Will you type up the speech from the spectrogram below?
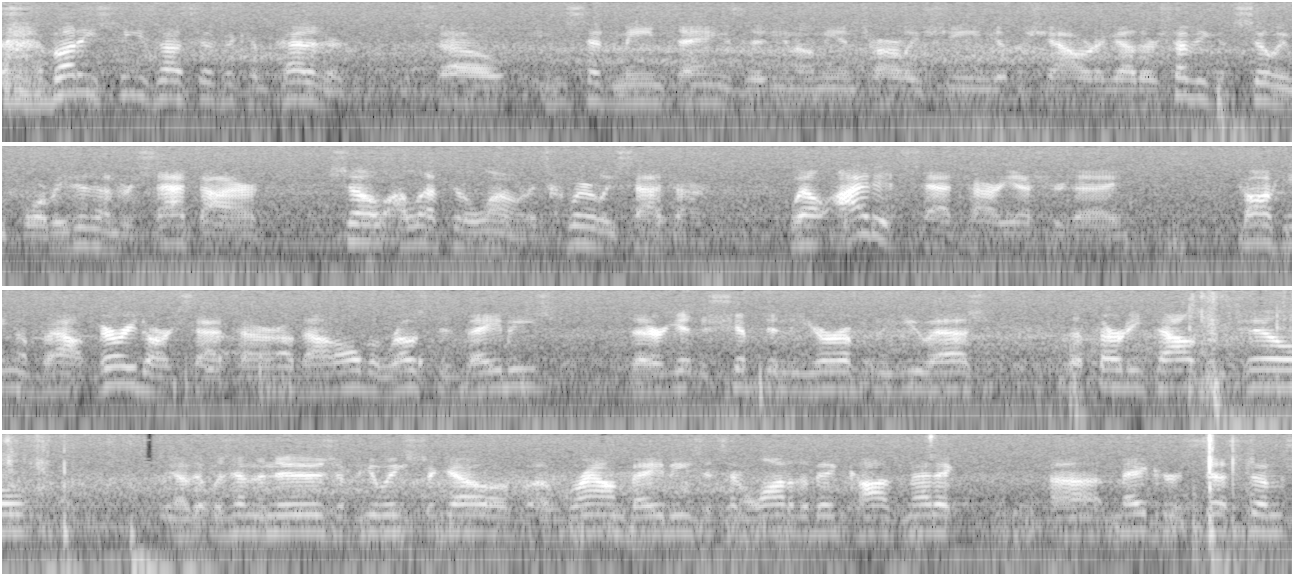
but he sees us as a competitor. So he said mean things that, you know, me and Charlie Sheen get in the shower together, stuff you could sue him for, but he did it under satire so I left it alone. It's clearly satire. Well, I did satire yesterday, talking about, very dark satire, about all the roasted babies that are getting shipped into Europe and the U.S., the 30,000 pills, you know, that was in the news a few weeks ago of, of brown babies. It's in a lot of the big cosmetic uh, maker systems.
